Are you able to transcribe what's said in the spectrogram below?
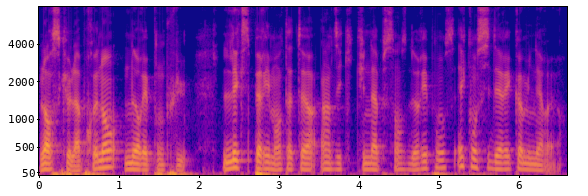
Lorsque l'apprenant ne répond plus, l'expérimentateur indique qu'une absence de réponse est considérée comme une erreur.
